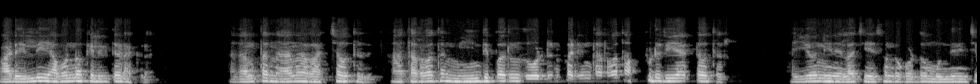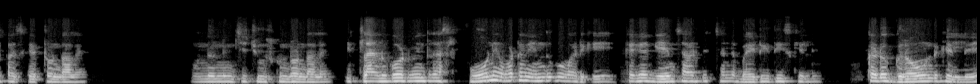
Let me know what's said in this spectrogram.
వాడు వెళ్ళి ఎవరినో కెలుగుతాడు అక్కడ. అదంతా నానా రచ్చ అవుతుంది. ఆ తర్వాత మీ ఇంటి పరువు రోడ్డును పడిన తర్వాత అప్పుడు రియాక్ట్ అవుతారు. అయ్యో నేను ఇలా చేసి ఉండకూడదు. ముందు నుంచి పసిగట్టి ఉండాలి ముందు నుంచి చూసుకుంటూ ఉండాలి. ఇట్లా అనుకోవడం ఎందుకు అసలు ఫోన్ ఇవ్వటం ఎందుకు వాడికి? చక్కగా గేమ్స్ ఆడిపించండి బయటికి తీసుకెళ్ళి. ఇక్కడ గ్రౌండ్కి వెళ్ళి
